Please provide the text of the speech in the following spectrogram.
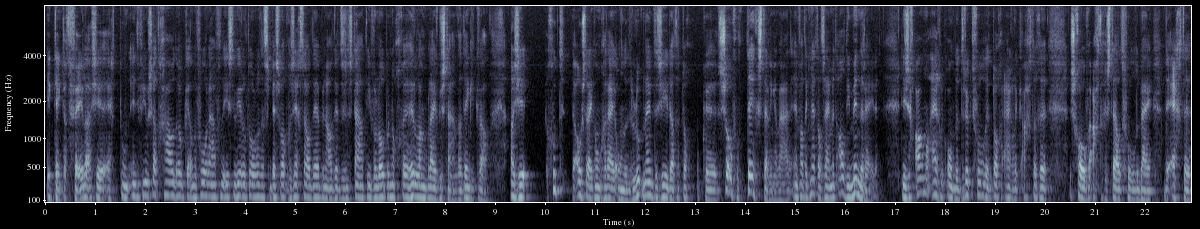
ik denk dat velen, als je echt toen interviews had gehouden, ook aan de vooravond van de Eerste Wereldoorlog, dat ze best wel gezegd zouden hebben, nou, dit is een staat die voorlopig nog uh, heel lang blijft bestaan. Dat denk ik wel. Als je goed Oostenrijk-Hongarije onder de loep neemt, dan zie je dat er toch ook uh, zoveel tegenstellingen waren. En wat ik net al zei, met al die minderheden die zich allemaal eigenlijk onderdrukt voelden en toch eigenlijk achtergeschoven, achtergesteld voelden bij de echte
